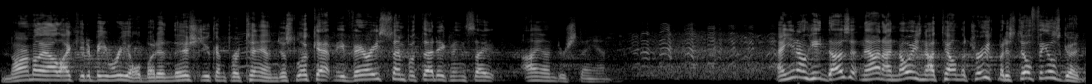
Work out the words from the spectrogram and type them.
Normally, I like you to be real, but in this, you can pretend. Just look at me very sympathetically and say, I understand. and you know, he does it now, and I know he's not telling the truth, but it still feels good.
